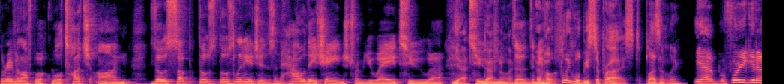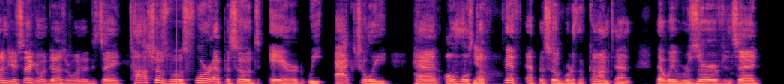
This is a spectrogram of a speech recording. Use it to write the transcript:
the Ravenloft book will touch on those sub those those lineages and how they changed from UA to uh, yeah, to definitely. the the new and book. hopefully we'll be surprised pleasantly. Yeah, before you get on to your second one, Josh, I wanted to say Tasha's was four episodes aired. We actually had almost Yeah. a fifth episode worth of content that we reserved and said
